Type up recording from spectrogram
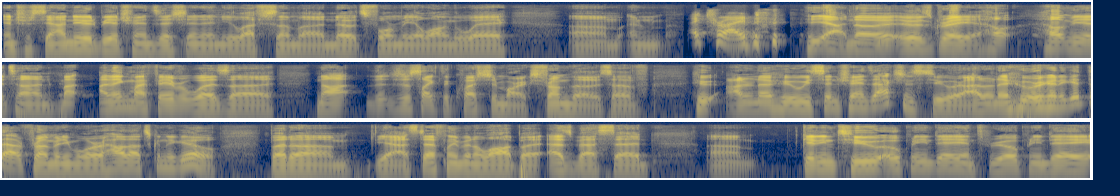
interesting. I knew it'd be a transition, and you left some uh, notes for me along the way. Um, and I tried. yeah, no, it, it, was great. It helped helped me a ton. My, I think my favorite was uh, not the, just like the question marks from those of who I don't know who we send transactions to, or I don't know who we're gonna get that from anymore, or how that's gonna go. But um, yeah, it's definitely been a lot. But as Beth said, um, getting to opening day and through opening day,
